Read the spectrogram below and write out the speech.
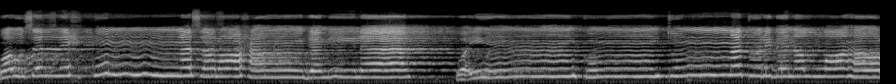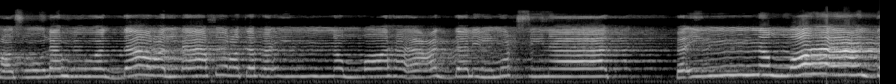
وأسرحكن سراحا جميلا. وإن كنتن تردن الله ورسوله والدار الآخرة فإن الله أعد للمحسنات فإن الله أعد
